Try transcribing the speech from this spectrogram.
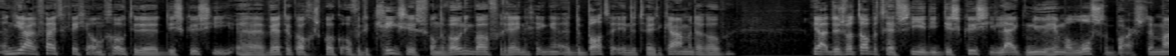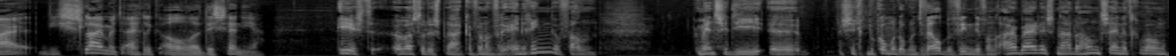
in de jaren 50 kreeg je al een grote discussie. Er uh, werd ook al gesproken over de crisis van de woningbouwverenigingen. debatten in de Tweede Kamer daarover. Ja, dus wat dat betreft zie je die discussie lijkt nu helemaal los te barsten. Maar die sluimert eigenlijk al uh, decennia. Eerst was er dus sprake van een vereniging van mensen die uh, zich bekommeren om het welbevinden van de arbeiders. Na de hand zijn het gewoon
